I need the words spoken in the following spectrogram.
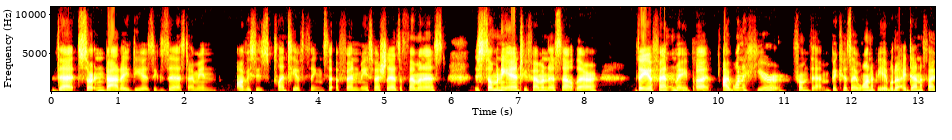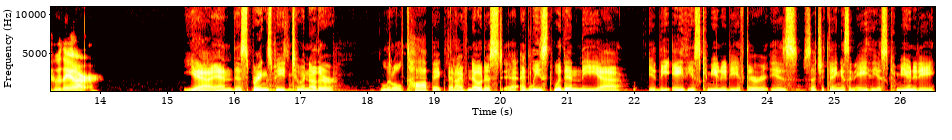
that certain bad ideas exist? I mean, obviously, there's plenty of things that offend me, especially as a feminist. There's so many anti feminists out there. They offend me, but I want to hear from them because I want to be able to identify who they are. Yeah, and this brings me to another little topic that I've noticed, at least within the uh, the atheist community, if there is such a thing as an atheist community,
